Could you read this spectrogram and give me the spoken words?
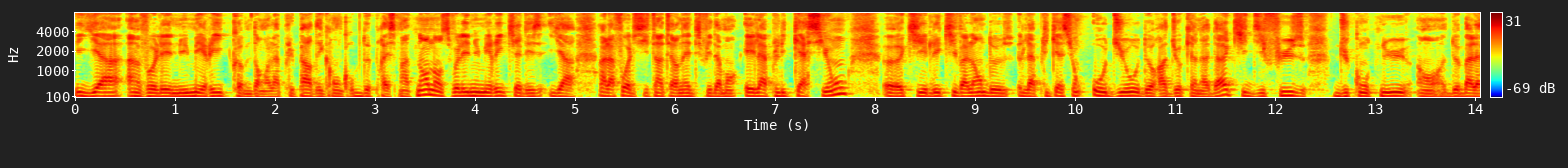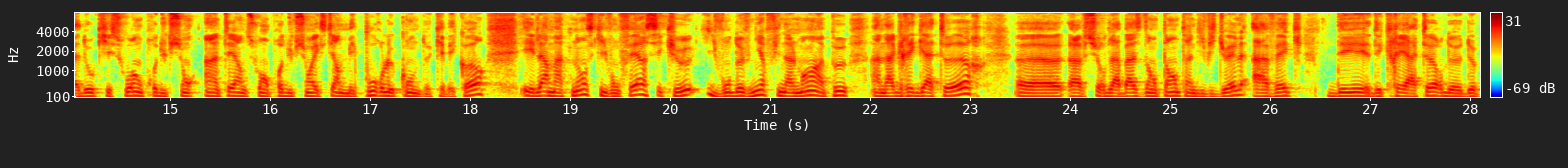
il y a un volet numérique, comme dans la plupart des grands groupes de presse maintenant. Dans ce volet numérique, il y a, des, il y a à la fois le site internet, évidemment, et l'application, euh, qui est l'équivalent de l'application audio de Radio-Canada, qui diffuse du contenu en, de balado qui est soit en production interne, soit en production externe, mais pour le compte de Québecor. Et là maintenant, ce qu'ils vont faire, c'est que ils vont devenir finalement un peu un agrégateur euh, sur de la base d'entente individuelle avec des, des créateurs de, de,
